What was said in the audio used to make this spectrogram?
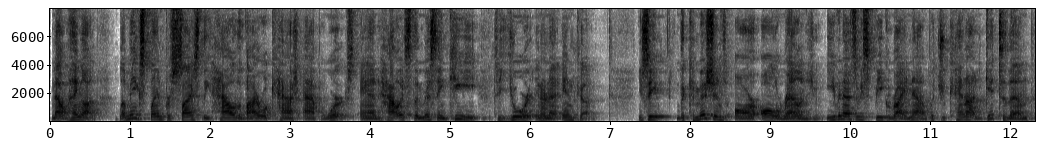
Now hang on, let me explain precisely how the Viral Cash app works and how it's the missing key to your internet income. You see, the commissions are all around you, even as we speak right now, but you cannot get to them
